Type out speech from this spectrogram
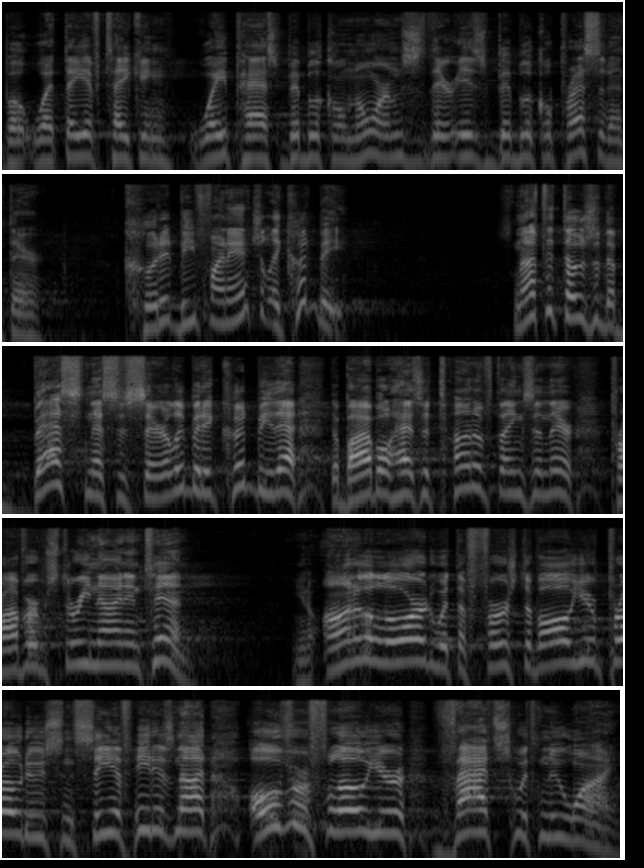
but what they have taken way past biblical norms, there is biblical precedent there. Could it be financial? It could be. It's not that those are the best necessarily, but it could be that. The Bible has a ton of things in there. Proverbs 3 9 and 10. You know, honor the Lord with the first of all your produce and see if he does not overflow your vats with new wine.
